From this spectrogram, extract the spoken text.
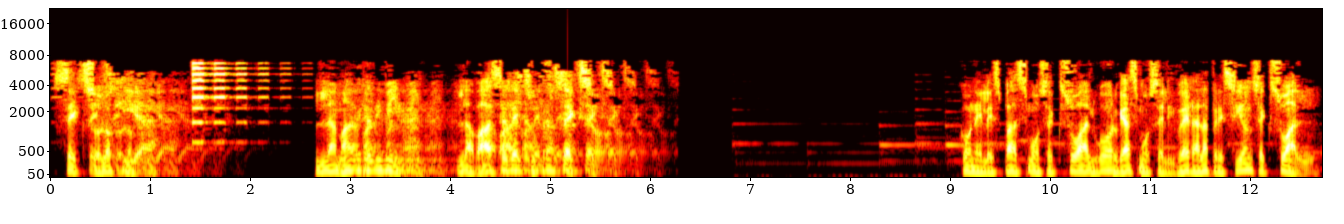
Sexología. La Madre Divina. La base del suprasexo. Con el espasmo sexual u orgasmo se libera la presión sexual.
